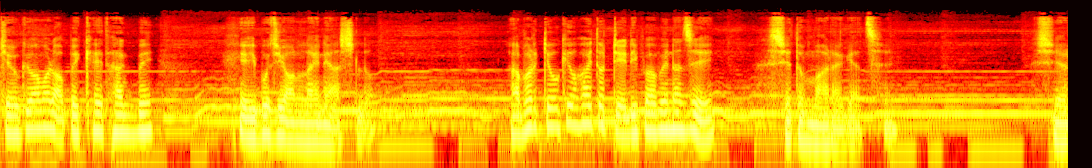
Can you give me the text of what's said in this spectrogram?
কেউ কেউ আমার অপেক্ষায় থাকবে, এই বুঝি অনলাইনে আসলো। আবার কেউ কেউ হয়তো টেরি পাবে না যে, সে তো মারা গেছে। সে আর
